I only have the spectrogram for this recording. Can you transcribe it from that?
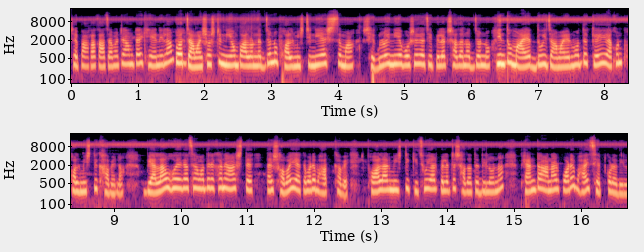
সেই পাকা কাঁচা মেটে আমটাই খেয়ে নিলাম। জামাই ষষ্ঠীর নিয়ম পালনের জন্য ফল মিষ্টি নিয়ে এসছে মা। সেগুলোই নিয়ে বসে গেছি প্লেট সাজানোর জন্য। কিন্তু মায়ের দুই জামাইয়ের মধ্যে কেউই এখন ফল মিষ্টি খাবে না। বেলাও হয়ে গেছে আমাদের এখানে আসতে, তাই সবাই একেবারে ভাত খাবে। ফল আর মিষ্টি কিছুই আর প্লেটে সাজাতে দিল না। ফ্যানটা আনার পরে ভাই সেট করে দিল।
